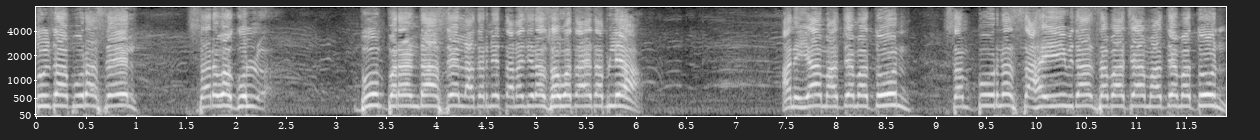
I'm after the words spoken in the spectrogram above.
तुळजापूर असेल सर्व गुल भूम परांडा असेल आदरणीय तानाजीराव सोबत आहेत आपल्या. आणि या माध्यमातून संपूर्ण सहाही विधानसभाच्या माध्यमातून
